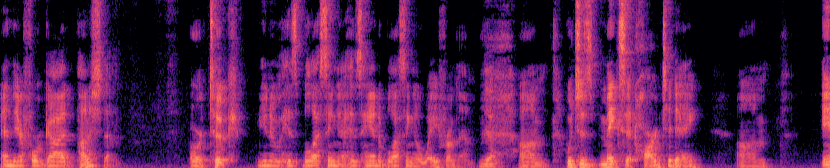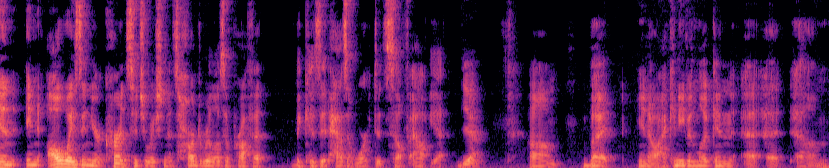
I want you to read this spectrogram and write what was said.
and therefore God punished them, or took you know his blessing, his hand of blessing away from them. Yeah. Um, which is makes it hard today. Um, in in always in your current situation, it's hard to realize a prophet because it hasn't worked itself out yet. Yeah. Um, but you know, I can even look in at, at um,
